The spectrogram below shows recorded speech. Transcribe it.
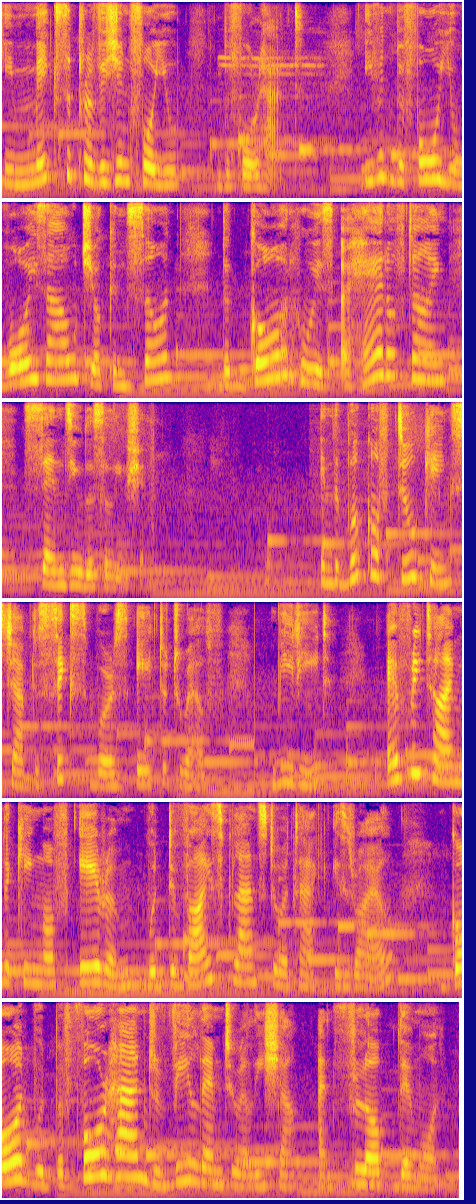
He makes a provision for you beforehand. Even before you voice out your concern, the God who is ahead of time sends you the solution. In the book of 2 Kings, chapter 6, verse 8 to 12, we read Every time the king of Aram would devise plans to attack Israel, God would beforehand reveal them to Elisha and flop them all.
